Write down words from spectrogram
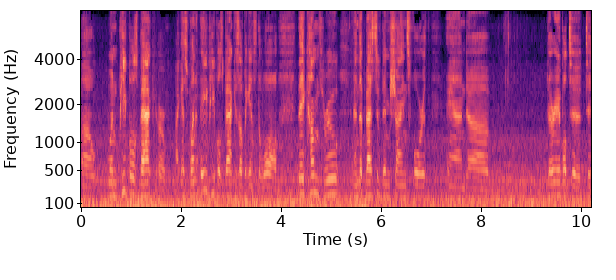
uh, when people's back, or I guess when a people's back is up against the wall, they come through and the best of them shines forth, and uh, they're able to, to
